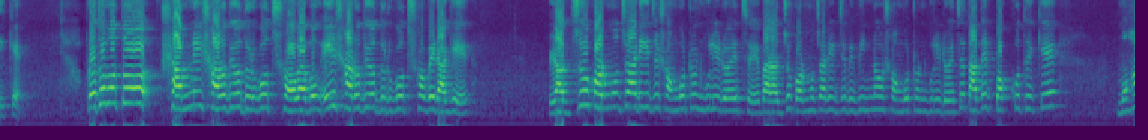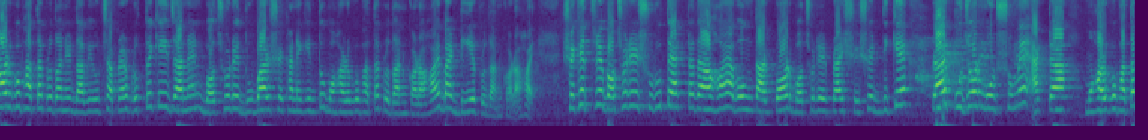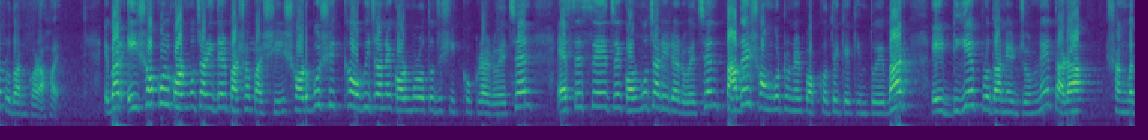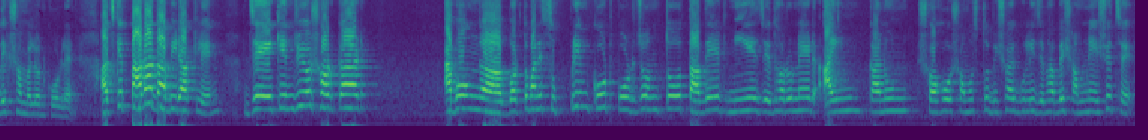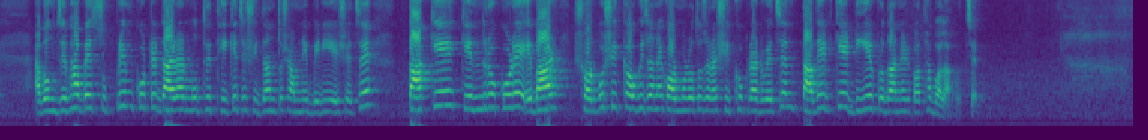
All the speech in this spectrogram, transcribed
দিকে। প্রথমত, সামনেই শারদীয় দুর্গোৎসব এবং এই শারদীয় দুর্গোৎসবের আগে রাজ্য কর্মচারী যে সংগঠনগুলি রয়েছে বা রাজ্য কর্মচারীর যে বিভিন্ন সংগঠনগুলি রয়েছে, তাদের পক্ষ থেকে মহার্ঘ ভাতা প্রদানের দাবি উঠছে। আপনারা প্রত্যেকেই জানেন, বছরে দুবার সেখানে কিন্তু মহার্ঘ ভাতা প্রদান করা হয় বা ডিএ প্রদান করা হয়। সেক্ষেত্রে বছরের শুরুতে একটা দেওয়া হয় এবং তারপর বছরের প্রায় শেষের দিকে প্রায় পুজোর মরশুমে একটা মহার্ঘ ভাতা প্রদান করা হয়। এবার এই সকল কর্মচারীদের পাশাপাশি সর্বশিক্ষা অভিযানে কর্মরত যে শিক্ষকরা রয়েছেন, এসএসএ যে কর্মচারীরা রয়েছেন, তাদের সংগঠনের পক্ষ থেকে কিন্তু এবার এই ডিএ প্রদানের জন্য তারা সাংবাদিক সম্মেলন করলেন। আজকে তারা দাবি রাখলেন যে কেন্দ্রীয় সরকার এবং বর্তমানে সুপ্রিম কোর্ট পর্যন্ত তাদের নিয়ে যে ধরনের আইন কানুন সহ সমস্ত বিষয়গুলি যেভাবে সামনে এসেছে এবং যেভাবে সুপ্রিম কোর্টের দায়রার মধ্যে থেকে যে সিদ্ধান্ত সামনে বেরিয়ে এসেছে, তাকে কেন্দ্র করে এবার সর্বশিক্ষা অভিযানে কর্মরত যারা শিক্ষকরা রয়েছেন, তাদেরকে ডিএ প্রদানের কথা বলা হচ্ছে।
